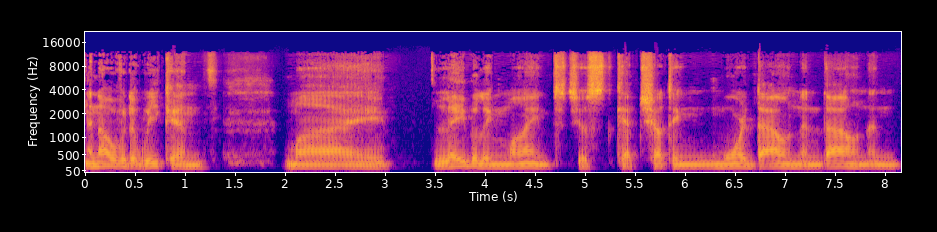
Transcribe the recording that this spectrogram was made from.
And over the weekend, my labeling mind just kept shutting more down and down and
